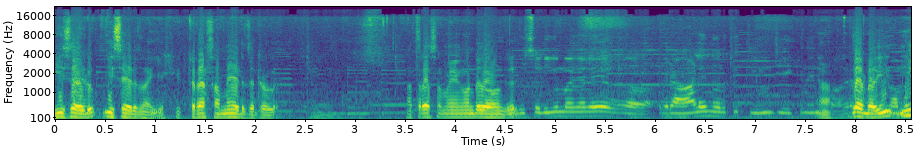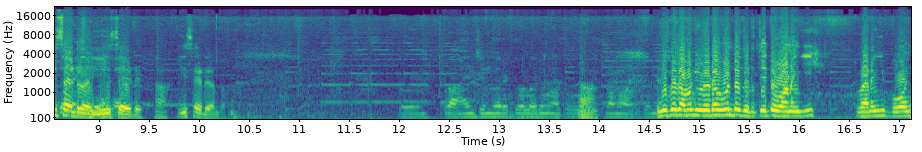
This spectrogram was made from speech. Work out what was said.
ഈ സൈഡും ഈ സൈഡും നോക്കി ഇത്ര സമയം എടുത്തിട്ടുള്ളൂ. അത്ര സമയം കൊണ്ട് നമുക്ക് ശരിക്കും പറഞ്ഞാൽ ഒരാളെ നിർത്തി ക്ലീൻ ചെയ്യിക്കുന്നതിന് ഈ സൈഡ് നോക്കി ഈ സൈഡ് ആ ഈ സൈഡ് കണ്ടോ പ്രായം ചെന്നവരൊക്കെ ഉള്ളവർ ഇതിപ്പോൾ നമുക്ക് ഇവിടെ കൊണ്ട് നിർത്തിയിട്ട് വേണമെങ്കിൽ വേണമെങ്കിൽ പോകാൻ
